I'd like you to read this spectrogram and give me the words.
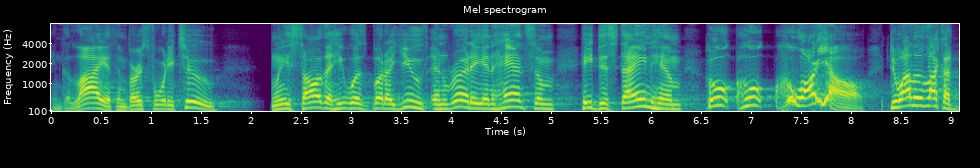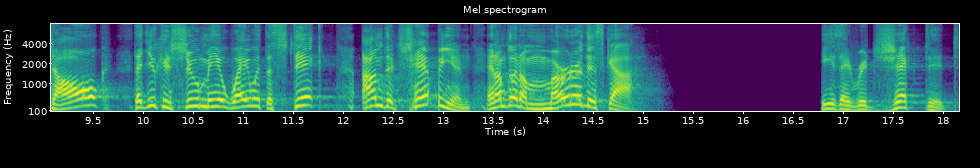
In Goliath, in verse 42, when he saw that he was but a youth and ruddy and handsome, he disdained him. Who, who, who are y'all? Do I look like a dog that you can shoo me away with a stick? I'm the champion and I'm going to murder this guy. He's a rejected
